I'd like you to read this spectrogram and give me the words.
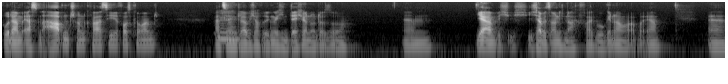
wurde am ersten Abend schon quasi rausgeräumt. Hat sie dann, mhm. glaube ich, auf irgendwelchen Dächern oder so. Ähm, ja, ich, ich, ich habe jetzt auch nicht nachgefragt, wo genau, aber ja. Äh,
